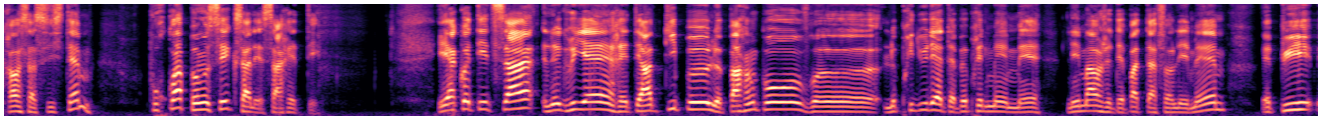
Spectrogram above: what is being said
grâce à ce système. Pourquoi penser que ça allait s'arrêter? Et à côté de ça, le gruyère était un petit peu le parent pauvre. Euh, le prix du lait était à peu près le même, mais les marges n'étaient pas tout à fait les mêmes. Et puis,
